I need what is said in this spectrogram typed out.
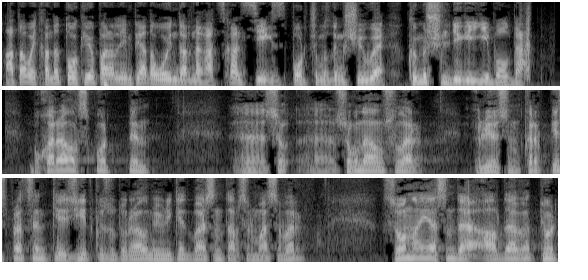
Атап айтқанда Токио Паралимпиада ойындарына қатысқан 8 спортшымыздың үшеуі күміс жүлдеге ие болды. Бұқаралық спортпен шұғылданушылар үлесін 45%-ке жеткізу туралы мемлекет басшысының тапсырмасы бар. Соның аясында алдағы 4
